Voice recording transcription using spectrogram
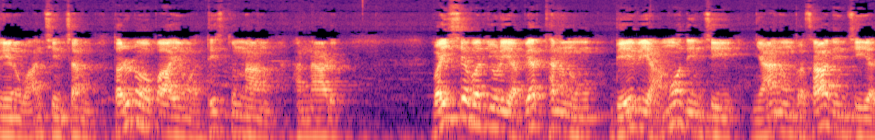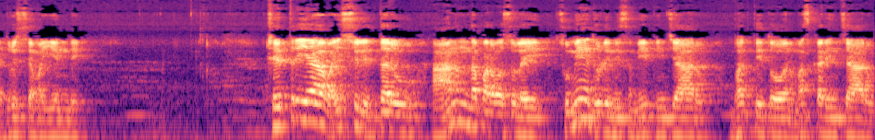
నేను వాంఛించను. తరుణోపాయం అర్థిస్తున్నాను అన్నాడు. వైశ్యవర్యుడి అభ్యర్థనను దేవి ఆమోదించి జ్ఞానం ప్రసాదించి అదృశ్యమయ్యింది. క్షత్రియ వైశ్యులిద్దరూ ఆనందపరవశులై సుమేధుడిని సమీపించారు. భక్తితో నమస్కరించారు.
